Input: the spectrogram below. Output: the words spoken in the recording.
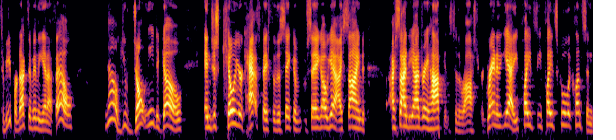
to be productive in the NFL. No, you don't need to go and just kill your cap space for the sake of saying, "Oh yeah, I signed, I signed DeAndre Hopkins to the roster." Granted, yeah, he played he played school at Clemson,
